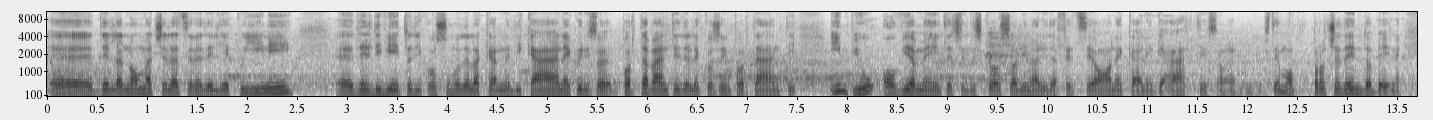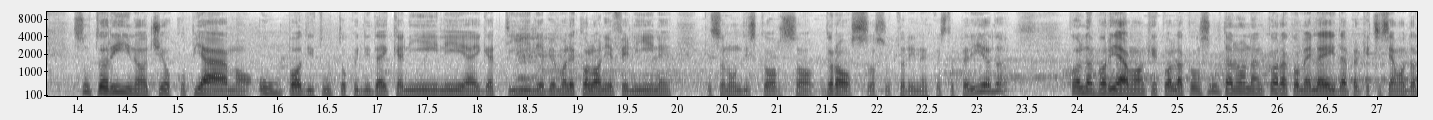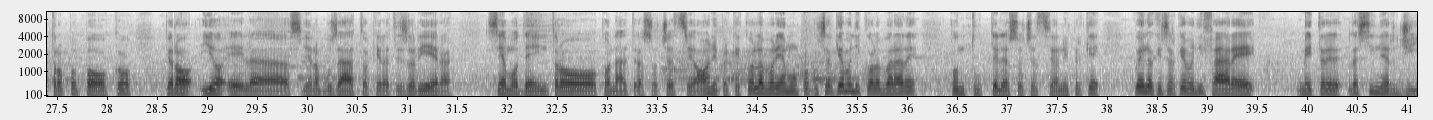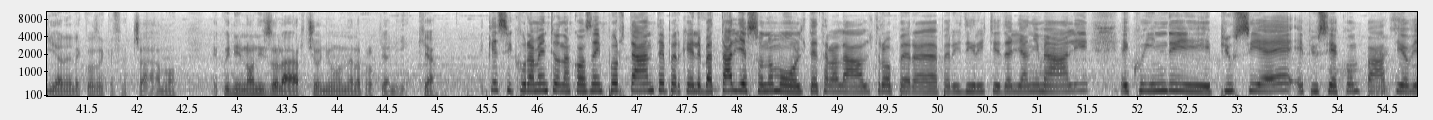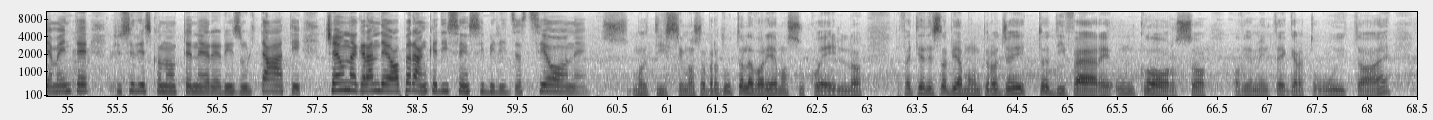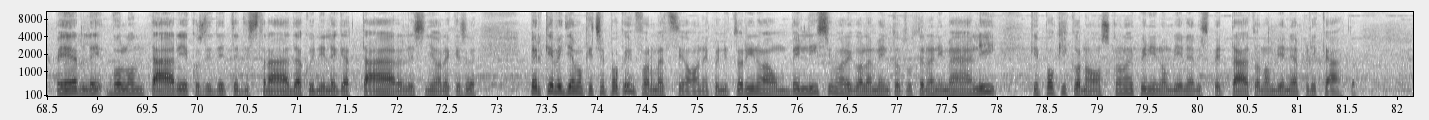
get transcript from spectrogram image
eh, della non macellazione degli equini, eh, del divieto di consumo della carne di cane, quindi porta avanti delle cose importanti. In più ovviamente c'è il discorso animali d'affezione, cani, gatti, insomma stiamo procedendo bene. Su Torino ci occupiamo un po' di tutto, quindi dai canili ai gattili, abbiamo le colonie feline che sono un discorso grosso su Torino in questo periodo. Collaboriamo anche con la consulta, non ancora come Leida perché ci siamo da troppo poco, però io e la signora Busato che è la tesoriera siamo dentro con altre associazioni perché collaboriamo un po', cerchiamo di collaborare con tutte le associazioni perché quello che cerchiamo di fare è mettere la sinergia nelle cose che facciamo e quindi non isolarci ognuno nella propria nicchia che è sicuramente una cosa importante perché le battaglie sono molte tra l'altro per, per, i diritti degli animali e quindi più si è e più si è compatti ovviamente più si riescono a ottenere risultati. C'è una grande opera anche di sensibilizzazione. Moltissimo, soprattutto lavoriamo su quello. Infatti adesso abbiamo un progetto di fare un corso ovviamente gratuito eh, per le volontarie cosiddette di strada, quindi le gattare, le signore che perché vediamo che c'è poca informazione, quindi Torino ha un bellissimo regolamento tuteli animali che pochi conoscono e quindi non viene rispettato, non viene applicato.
